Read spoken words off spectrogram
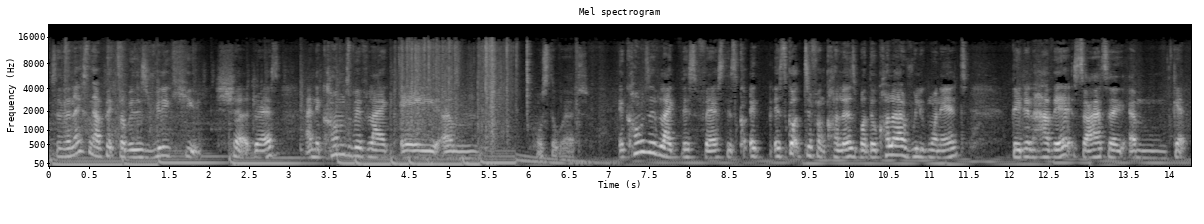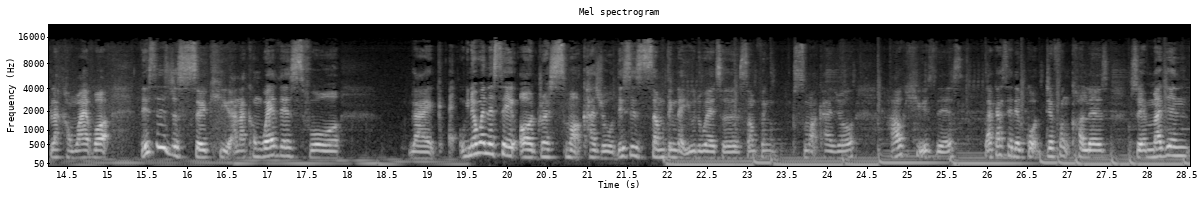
So the next thing I picked up is this really cute shirt dress and it comes with like a um what's the word it comes with like this vest it's, it, it's got different colors but the color i really wanted they didn't have it so I had to um, get black and white but this is just so cute and I can wear this for like you know when they say oh dress smart casual this is something that you would wear to something smart casual. How cute is this? Like I said they've got different colors so imagine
